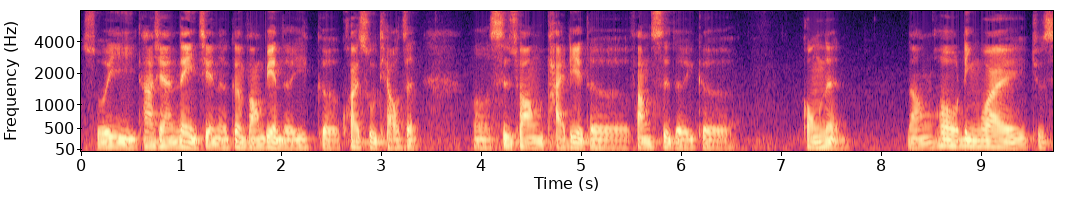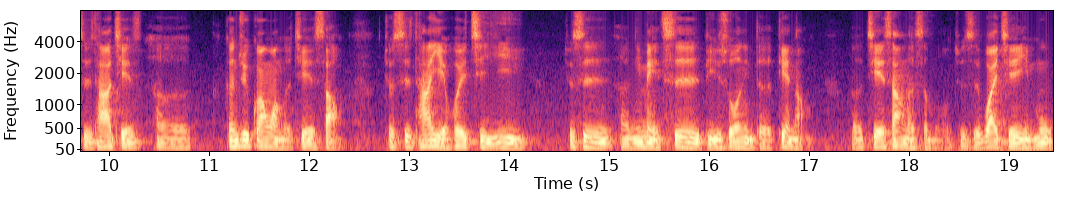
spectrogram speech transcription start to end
所以它现在内建了更方便的一个快速调整。呃，视窗排列的方式的一个功能，然后另外就是它介呃，根据官网的介绍，就是它也会记忆，就是呃，你每次比如说你的电脑呃接上了什么，就是外接荧幕，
